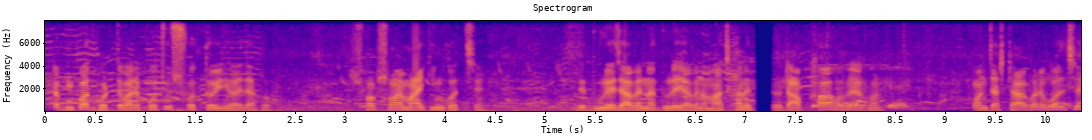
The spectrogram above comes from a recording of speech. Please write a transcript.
একটা বিপদ ঘটতে পারে, প্রচুর স্রোত তৈরি হয়, দেখো। সব সময় মাইকিং করছে, যে দূরে যাবে না, দূরে যাবে না, মাঝখানে ডাব খাওয়া হবে এখন। পঞ্চাশ টাকা করে বলছে,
